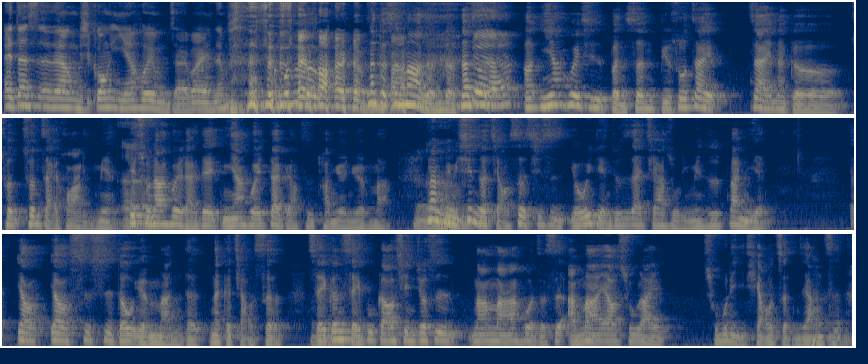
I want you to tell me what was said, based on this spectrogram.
哎、欸，但是那样不是讲营养会，我们在骂人，那不是在骂人，那个是骂人的。但是啊、呃，营养会其实本身，比如说在在那个春春仔花里面，一春仔会来对营养会代表是团圆圆满。嗯、那女性的角色其实有一点就是在家族里面就是扮演要要事事都圆满的那个角色，谁跟谁不高兴，就是妈妈或者是阿嬷要出来处理调整这样子。嗯、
